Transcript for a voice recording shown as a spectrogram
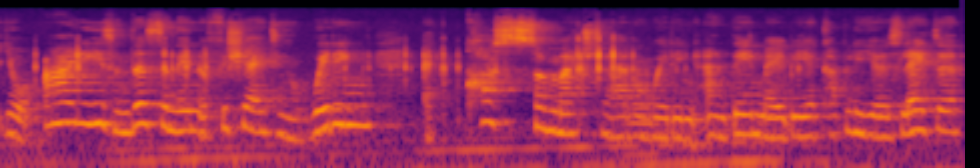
your IDs and this, and then officiating a wedding. It costs so much to have a wedding, and then maybe a couple of years later,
